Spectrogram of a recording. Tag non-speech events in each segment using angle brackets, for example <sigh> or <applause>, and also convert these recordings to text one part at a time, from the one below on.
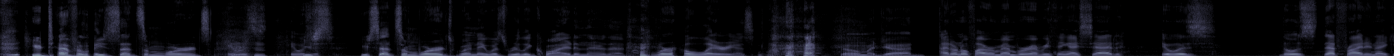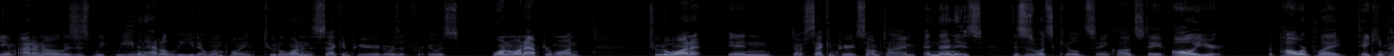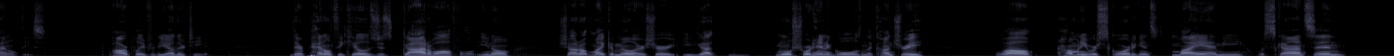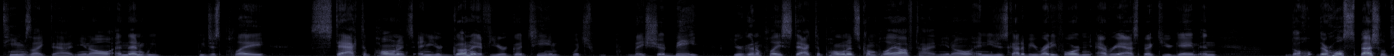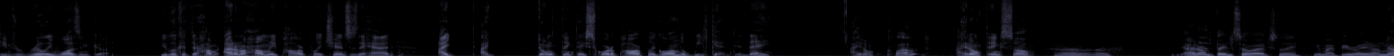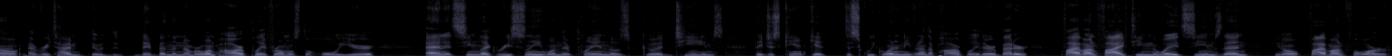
<laughs> You definitely said some words. it was. <laughs> It was You, just. you said some words when it was really quiet in there that were hilarious. Oh my god. I don't know if I remember everything I said. It was those that Friday night game. I don't know. It was just we, we even had a lead at one point, two to one in the second period, or was it? It was one one after one, two to one in the second period sometime, and then it's this is what's killed St. Cloud State all year, the power play taking penalties, the power play for the other team. Their penalty kill is just god awful. You know, shout out Micah Miller. Sure, you got most shorthanded goals in the country. Well, how many were scored against Miami, Wisconsin, teams like that, you know? And then we we just play stacked opponents and you're gonna if you're a good team, which they should be, you're gonna play stacked opponents come playoff time, you know? And you just got to be ready for it in every aspect of your game. And the their whole special teams really wasn't good. You look at their how I don't know how many power play chances they had. I I don't think they scored a power play goal on the weekend, did they? I don't Cloud? I don't think so. Uh, I don't think so. Actually, you might be right on No, that. every time it, they've been the number one power play for almost the whole year, and it seemed like recently when they're playing those good teams, they just can't get to squeak one in even on the power play. They're a better five on five team the way it seems than you know five on four,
